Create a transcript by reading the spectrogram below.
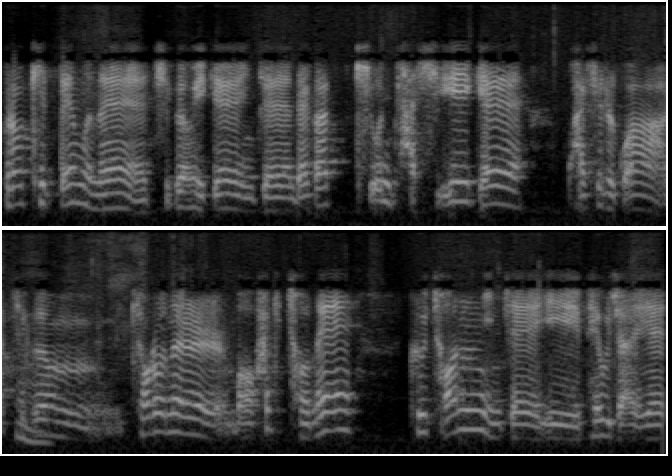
그렇기 때문에 지금 이게 이제 내가 키운 자식의 과실과 지금 음. 결혼을 뭐 하기 전에 그 전 이제 이 배우자의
